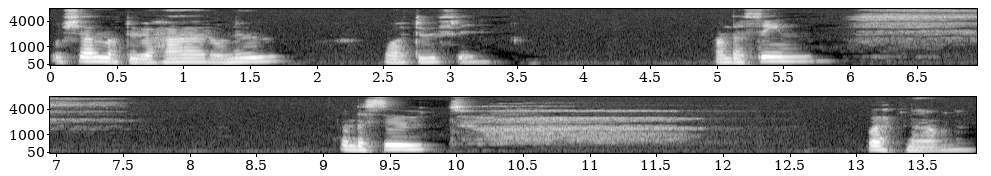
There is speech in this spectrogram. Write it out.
och känn att du är här och nu och att du är fri. Andas in. Andas ut. Och öppna ögonen.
